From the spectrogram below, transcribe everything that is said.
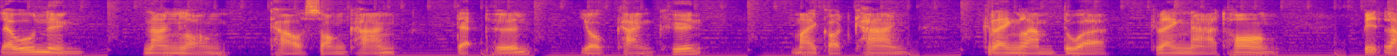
เลเวลหนึ่งนั่งลงเท้าสองครั้ง แตะพื้น ยกคางขึ้น ไม่กอดข้าง แกรงลำตัว แกรงหนาท้อง ปิดล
